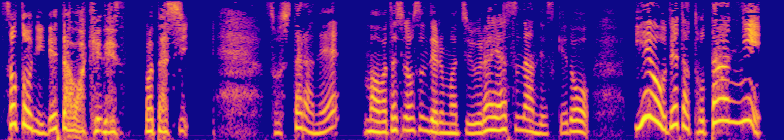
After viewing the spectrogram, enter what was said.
外に出たわけです。私。そしたらね、まあ私の住んでる町、浦安なんですけど、家を出た途端に、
